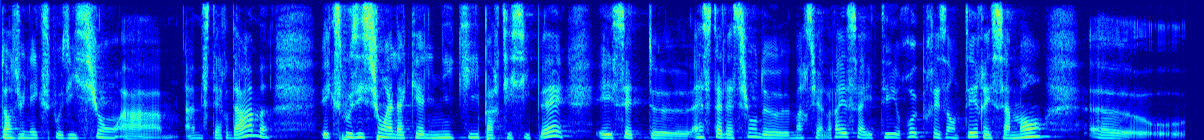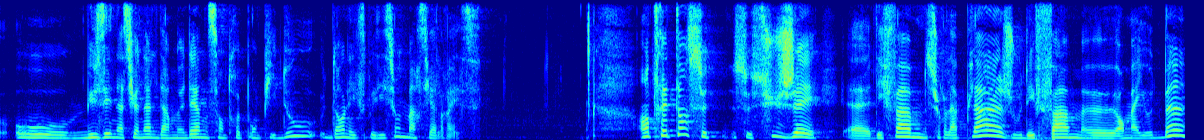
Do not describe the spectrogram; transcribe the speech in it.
dans une exposition à Amsterdam, exposition à laquelle Niki participait. Et cette euh, installation de Martial Reyes a été représentée récemment euh, au Musée national d'art moderne Centre Pompidou dans l'exposition de Martial Reyes. En traitant ce, sujet euh, des femmes sur la plage ou des femmes euh, en maillot de bain,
